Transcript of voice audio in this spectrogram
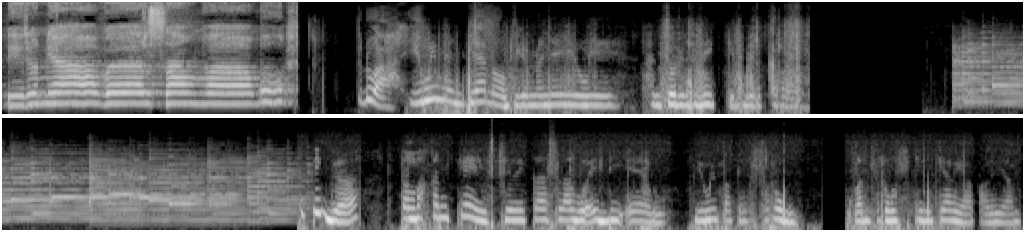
di dunia bersamamu Kedua, Yumi main piano. Pianonya Yumi hancurin sedikit biar keren. Ketiga, tambahkan case ciri khas lagu EDM. Yumi pakai serum, bukan serum skincare ya kalian,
